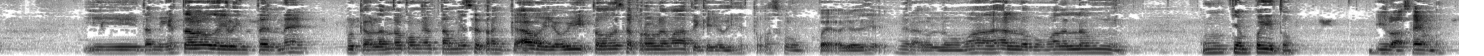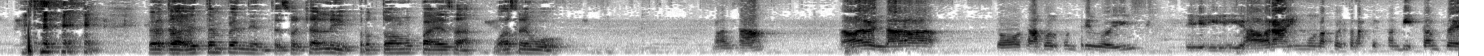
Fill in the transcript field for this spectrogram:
Y también estaba lo del internet, porque hablando con él también se trancaba y yo vi toda esa problemática y yo dije, esto va a ser un peo. Yo dije, mira, lo vamos a dejarlo, vamos a darle un, un tiempito y lo hacemos. Pero todavía están pendientes. Eso, Charlie, pronto vamos para esa. Más nada. No, de verdad, todos por contribuir. Y ahora mismo las personas que están distantes,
